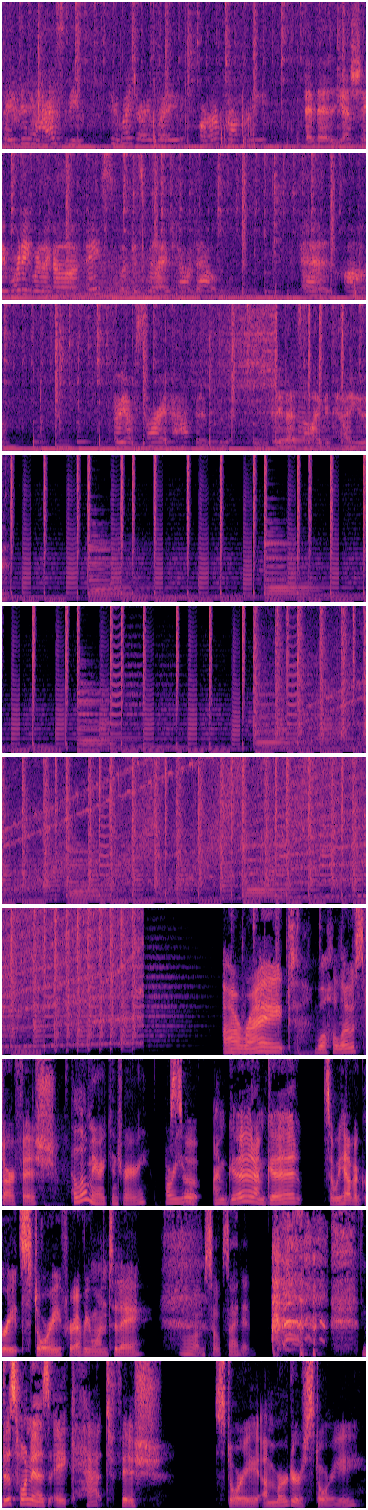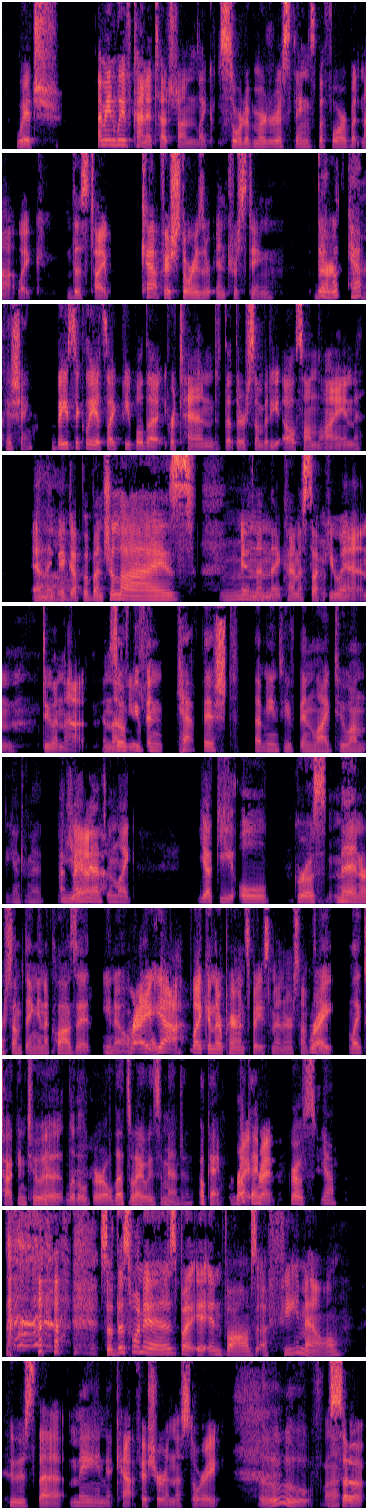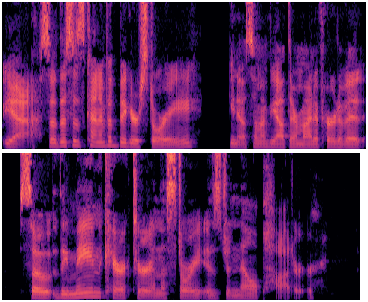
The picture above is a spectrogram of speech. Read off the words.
they did harass me in my driveway on our property. And then yesterday morning when I got on Facebook is when I found out. And um I mean I'm sorry it happened, but I mean that's all I can tell you. Right. Well, hello, Starfish. Hello, Mary Contrary. How are you? I'm good. I'm good. So, we have a great story for everyone today. Oh, I'm so excited. this one is a catfish story, a murder story, which, I mean, we've kind of touched on like sort of murderous things before, but not like this type. Catfish stories are interesting. Yeah, They're what's catfishing? Basically it's like people that pretend that there's somebody else online and they make Oh. up a bunch of lies and then Mm. they kind of suck you in doing that and then so if you you've been catfished, that means you've been lied to on the internet. I- I imagine like yucky old gross men or something in a closet, you know. right like- yeah like in their parents basement or something Right. Like talking to a little girl. That's what I always imagine. Okay. right Okay. right Gross. Yeah. so this one is but it involves a female who's the main catfisher in the story Ooh. Fun. So, yeah. So, this is kind of a bigger story. You know, some of you out there might have heard of it. So, the main character in the story is Janelle Potter.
